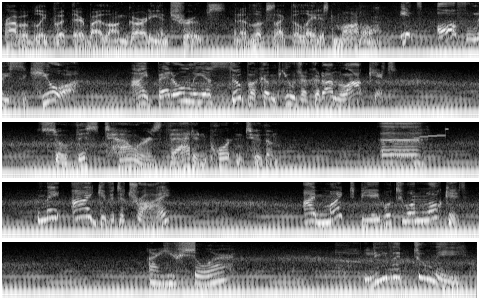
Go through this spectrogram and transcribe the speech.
Probably put there by Longardian troops, and it looks like the latest model. It's awfully secure. I bet only a supercomputer could unlock it. So this tower is that important to them. Uh, may I give it a try? I might be able to unlock it. Are you sure? Leave it to me.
